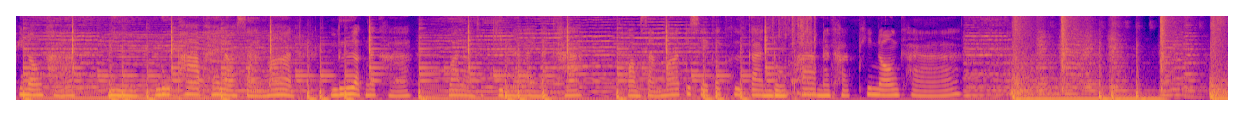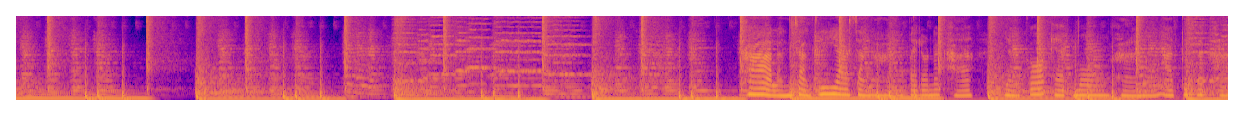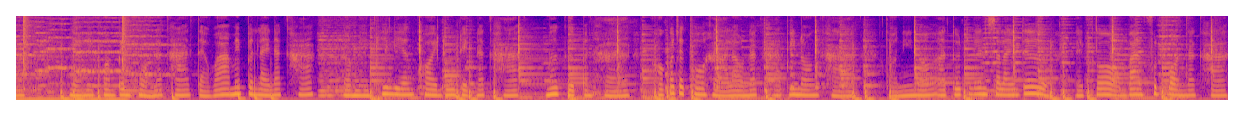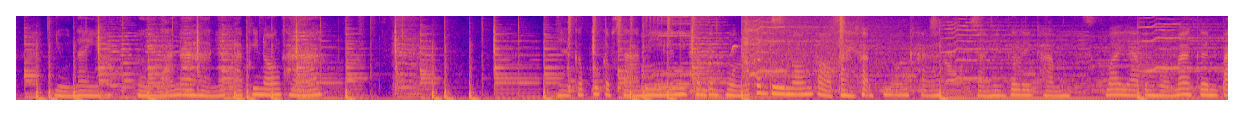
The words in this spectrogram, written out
พี่น้องคะมีรูปภาพให้เราสามารถเลือกนะคะ ว่าเราจะกินอะไรนะคะ ความสามารถพิเศษก็คือการดูภาพนะคะ พี่น้องคะค่ะหลังจากที่ยาสั่งอาหารไปแล้วนะคะ ยาก็แอบมองหาน้อง อาตุนะคะยามีความเป็นห่วงนะคะ แต่ว่าไม่เป็นไรนะคะ เรามีพี่เลี้ยงคอยดูเด็กนะคะ เมื่อเกิดปัญหา เขาก็จะโทรหาเรานะคะ พี่น้องคะตอนนี้น้องอาตุดเล่นสไลเดอร์ และก็บ้านฟุตบอลนะคะ อยู่ในออร้านอาหารนะคะ พี่น้องคะยายก็พูดกับสามีและมีความเป็นห่วงแล้วก็ดูน้องต่อไปค่ะพี่น้องคะสามีก็เลยคำ ว่ายาเป็นห่วงมากเกินไป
